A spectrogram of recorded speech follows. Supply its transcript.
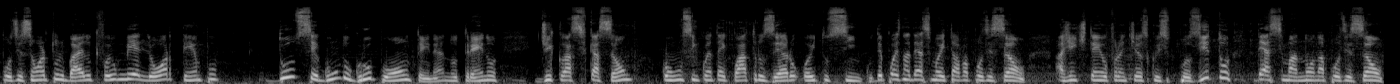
posição. Arthur Bailo que foi o melhor tempo do segundo grupo ontem, né, no treino de classificação com 1,54,085. Depois na 18ª posição a gente tem o Francesco Esposito, 19ª posição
